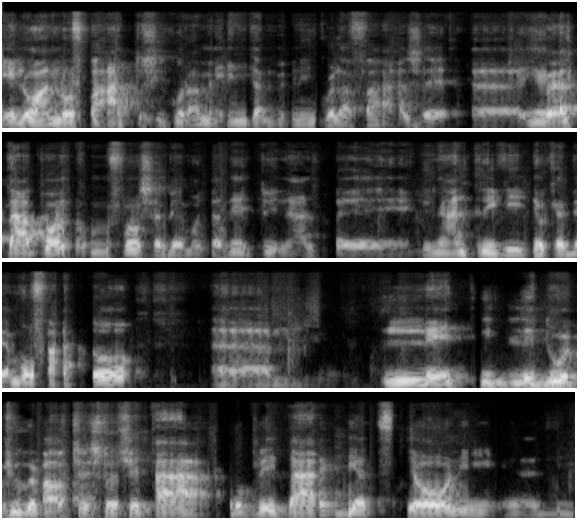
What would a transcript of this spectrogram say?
e lo hanno fatto sicuramente, almeno in quella fase. Eh, in realtà poi, come forse abbiamo già detto in, altre, in altri video che abbiamo fatto, ehm, le, le, due più grosse società proprietarie di azioni eh, di,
